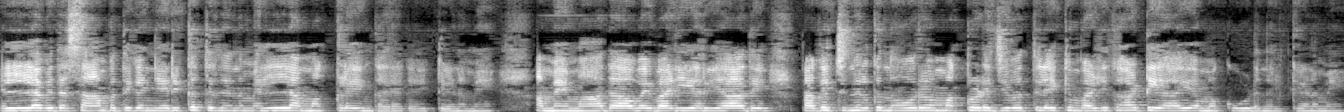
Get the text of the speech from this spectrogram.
എല്ലാവിധ സാമ്പത്തിക ഞെരുക്കത്തിൽ നിന്നും എല്ലാ മക്കളെയും കരകയറ്റണമേ. അമ്മേ മാതാവെ വഴിയറിയാതെ പകച്ചു നിൽക്കുന്ന ഓരോ മക്കളുടെ ജീവിതത്തിലേക്കും വഴികാട്ടിയായി അമ്മ കൂടെ നിൽക്കണമേ.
